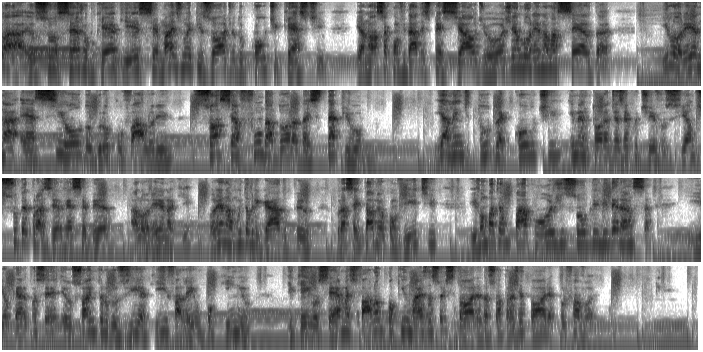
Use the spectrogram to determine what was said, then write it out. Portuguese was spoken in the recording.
Olá, eu sou Sérgio Albuquerque e esse é mais um episódio do CoachCast. E a nossa convidada especial de hoje é Lorena Lacerda. E Lorena é CEO do Grupo Valori, sócia fundadora da Step U e, além de tudo, é coach e mentora de executivos. E é um super prazer receber a Lorena aqui. Lorena, muito obrigado por, por aceitar o meu convite e vamos bater um papo hoje sobre liderança. E eu quero que você, eu só introduzi aqui, falei um pouquinho de quem você é, mas fala um pouquinho mais da sua história, da sua trajetória, por favor.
